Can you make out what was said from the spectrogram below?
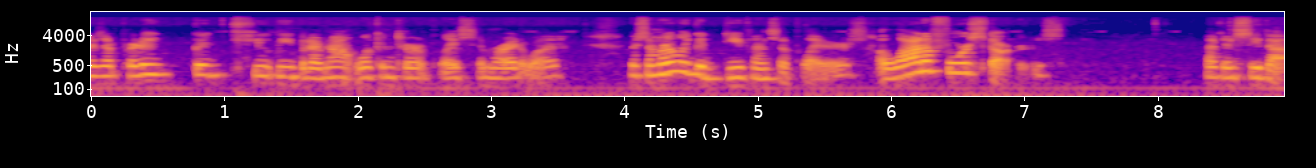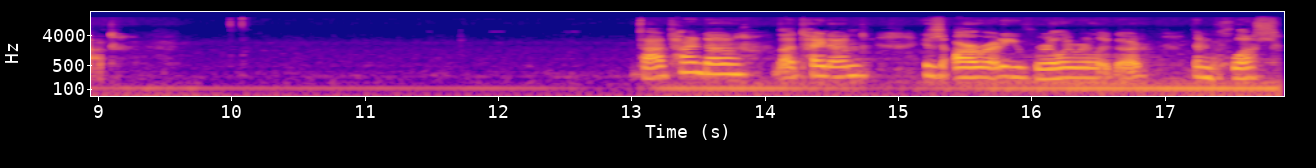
There's a pretty good QB, but I'm not looking to replace him right away. There's some really good defensive players. A lot of four stars. I can see that. That tight end, that tight end is already really, really good. And plus,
